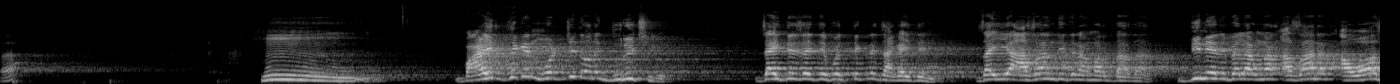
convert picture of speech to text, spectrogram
হ্যাঁ? হুম, বাইর থেকে মসজিদ অনেক দূরে ছিল। যাইতে যাইতে প্রত্যেকরে জাগাইতেন যাইয়া আজান দিতেন আমার দাদা। দিনের বেলা ওনার আজানের আওয়াজ,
